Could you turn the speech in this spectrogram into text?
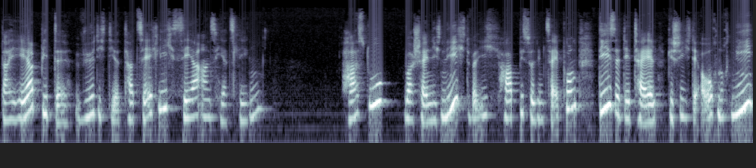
Daher bitte würde ich dir tatsächlich sehr ans Herz legen, hast du wahrscheinlich nicht, weil ich habe bis zu dem Zeitpunkt diese Detailgeschichte auch noch nie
